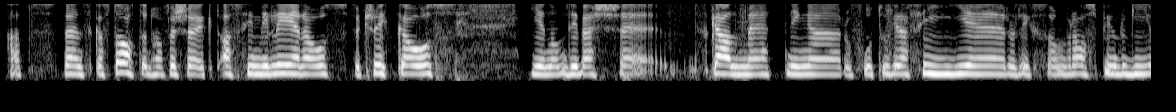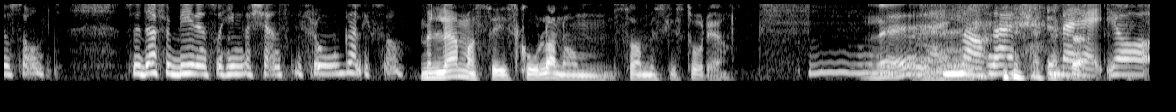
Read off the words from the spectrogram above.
att svenska staten har försökt assimilera oss, förtrycka oss genom diverse skallmätningar och fotografier och liksom rasbiologi och sånt. Så därför blir det en så himla känslig fråga. Liksom. Men lär man sig i skolan om samisk historia? Nej. Nej. Nej, jag,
